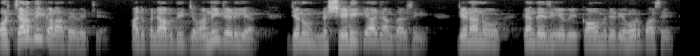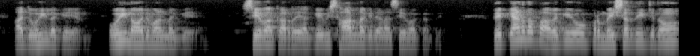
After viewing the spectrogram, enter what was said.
ਔਰ ਚੜ੍ਹਦੀ ਕਲਾ ਦੇ ਵਿੱਚ ਹੈ। ਅੱਜ ਪੰਜਾਬ ਦੀ ਜਵਾਨੀ ਜਿਹੜੀ ਹੈ, ਜਿਹਨੂੰ ਨਸ਼ੇੜੀ ਕਿਹਾ ਜਾਂਦਾ ਸੀ ਜਿਨ੍ਹਾਂ ਨੂੰ ਕਹਿੰਦੇ ਸੀ ਇਹ ਵੀ ਕੌਮ ਜਿਹੜੀ ਹੋਰ ਪਾਸੇ ਅੱਜ ਉਹੀ ਲੱਗੇ ਆ, ਉਹੀ ਨੌਜਵਾਨ ਲੱਗੇ ਆ। ਸੇਵਾ ਕਰ ਰਹੇ ਅੱਗੇ ਵੀ ਸਾਲ ਲੱਗ ਜਾਣਾ ਸੇਵਾ ਕਰਦੇ। ਤੇ ਕਹਿਣ ਦਾ ਭਾਵ ਹੈ ਕਿ ਉਹ ਪਰਮੇਸ਼ਰ ਦੀ ਜਦੋਂ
